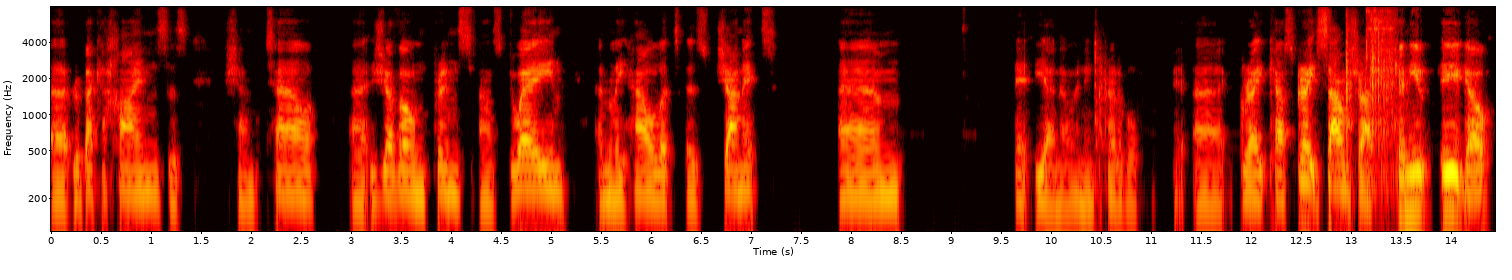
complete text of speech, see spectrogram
uh, Rebecca Hines as Chantel, uh, Javone Prince as Dwayne, Emily Howlett as Janet. Um, it- yeah, no, an incredible, uh, great cast, great soundtrack. Can you? Here you go.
